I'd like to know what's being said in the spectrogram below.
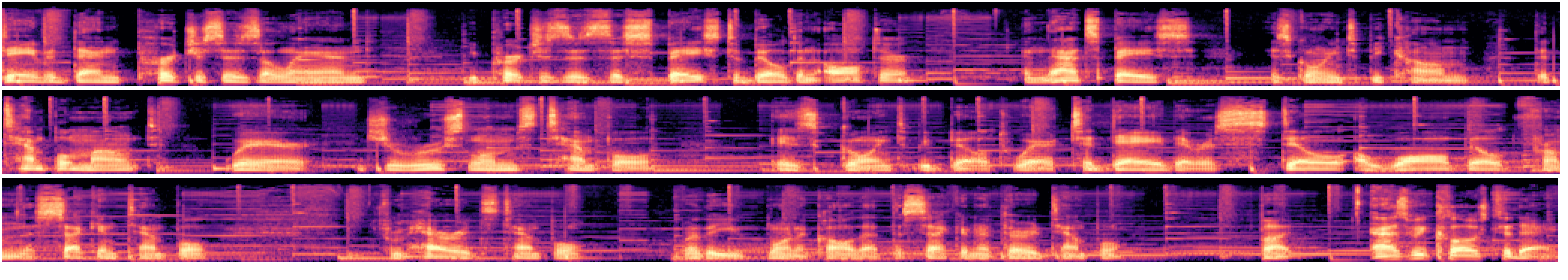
David then purchases a land. He purchases this space to build an altar, and that space is going to become the Temple Mount where Jerusalem's temple is going to be built. Where today there is still a wall built from the second temple, from Herod's temple, whether you want to call that the second or third temple. But as we close today,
